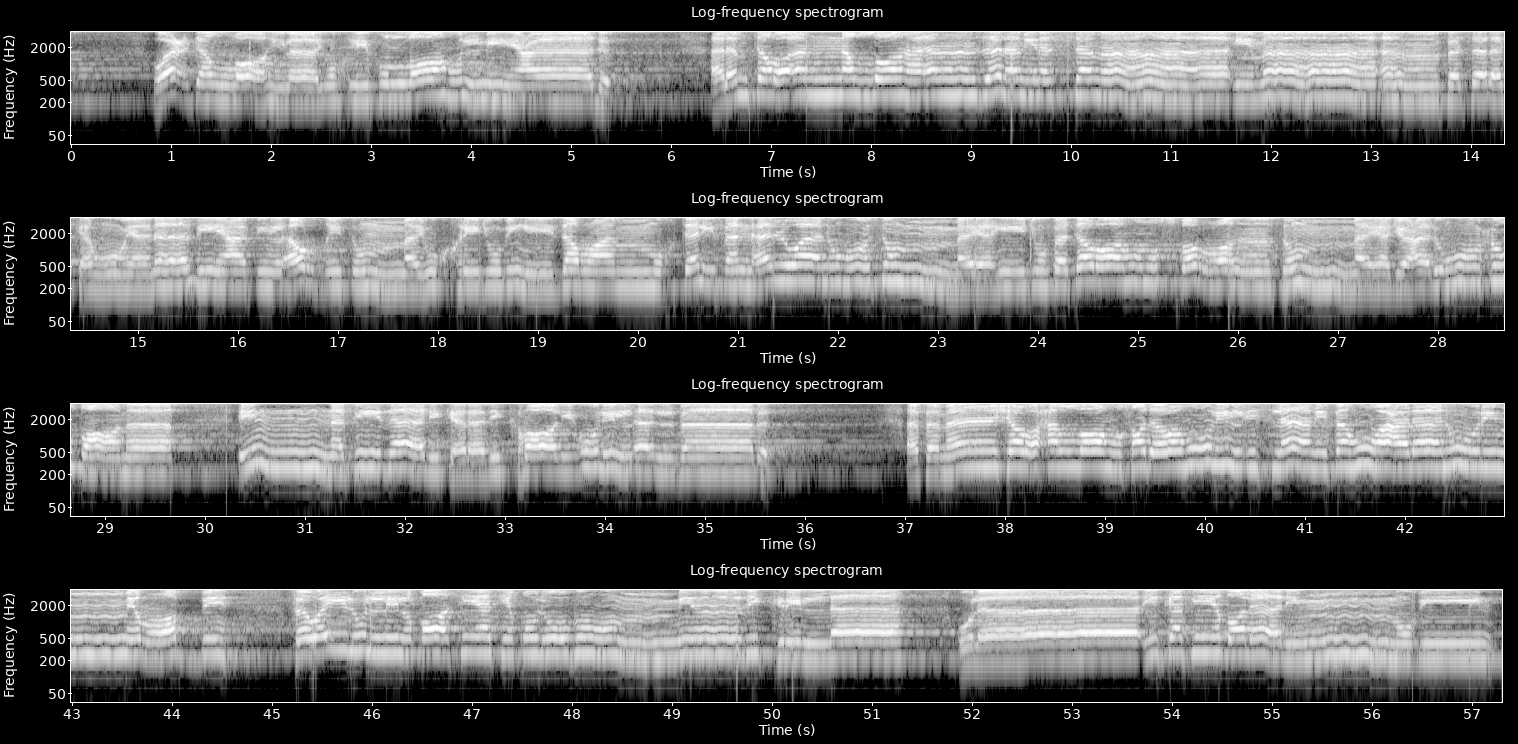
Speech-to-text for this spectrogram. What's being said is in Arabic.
وعد الله لا يخلف الله الميعاد. ألم تر أن الله أنزل من السماء ماء فسلكه ينابيع في الأرض ثم يخرج به زرعا مختلفا ألوانه ثم يهيج فتراه مصفرا ثم يجعله حطاما. إن في ذلك لذكرى لأولي الألباب. أفمن شرح الله صدره للإسلام فهو على نور من ربه فويل للقاسية قلوبهم من ذكر الله. أولئك في ضلال مبين.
